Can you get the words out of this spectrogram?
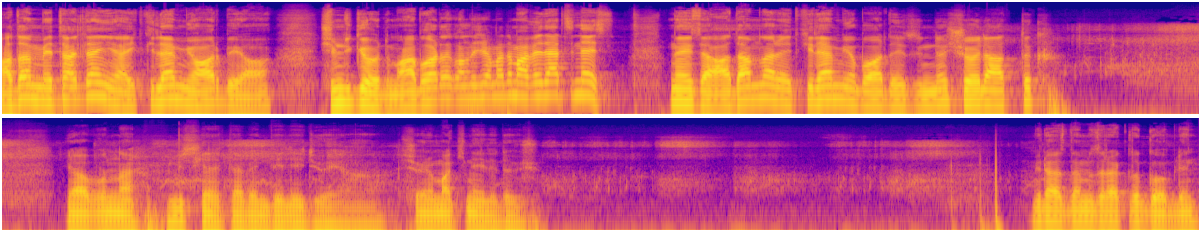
Adam metalden ya etkilenmiyor harbi ya. Şimdi gördüm. Ha bu arada konuşamadım affedersiniz. Neyse adamlar etkilenmiyor bu arada yüzünden. Şöyle attık. Ya bunlar miskeletler beni deli ediyor ya. Şöyle makineyle dövüş. Biraz da mızraklı goblin.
